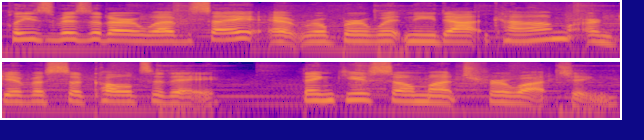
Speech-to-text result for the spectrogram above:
please visit our website at roperwhitney.com or give us a call today. Thank you so much for watching.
